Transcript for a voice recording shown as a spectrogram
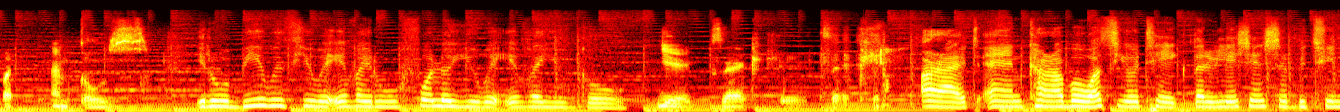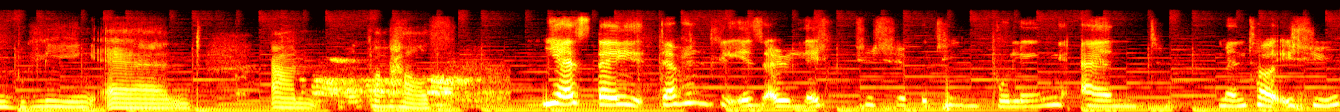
but time goes. It will be with you wherever it will follow you wherever you go. Yeah, exactly, exactly. All right, and Karabo, what's your take? The relationship between bullying and um, mental health. Yes, there definitely is a relationship between bullying and mental issue.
